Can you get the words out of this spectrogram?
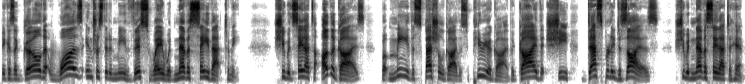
Because a girl that was interested in me this way would never say that to me. She would say that to other guys, but me, the special guy, the superior guy, the guy that she desperately desires, she would never say that to him.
